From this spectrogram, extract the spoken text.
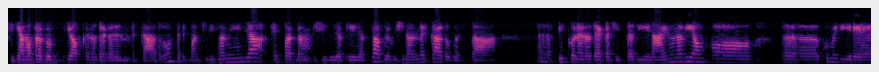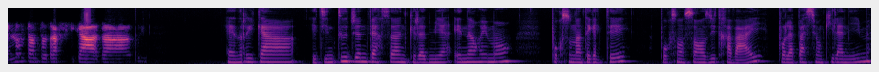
si chiama proprio Biocco Enoteca del Mercato, per i banchi di famiglia, e poi abbiamo deciso di aprire proprio vicino al mercato questa eh. Enrica est une toute jeune personne que j'admire énormément pour son intégrité, pour son sens du travail, pour la passion qui l'anime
